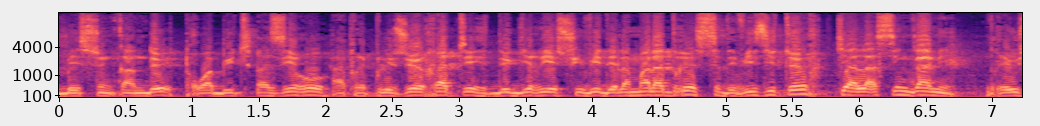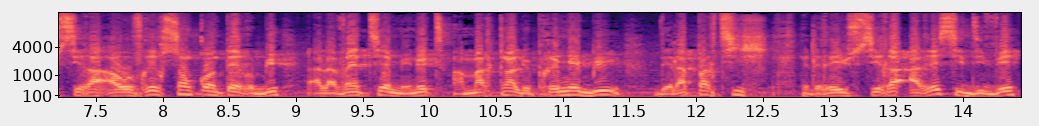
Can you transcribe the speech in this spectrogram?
B52 3 buts à 0 après plusieurs ratés de guerriers suivis de la maladresse des visiteurs qui à la Singani réussira à ouvrir son compteur but à la 20e minute en marquant le premier but de la partie. Il réussira à récidiver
